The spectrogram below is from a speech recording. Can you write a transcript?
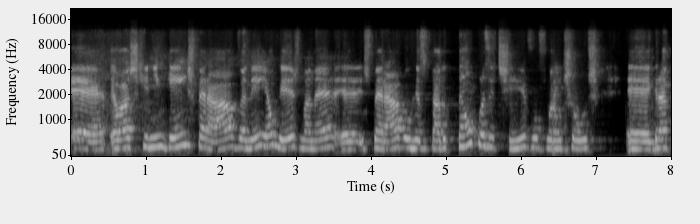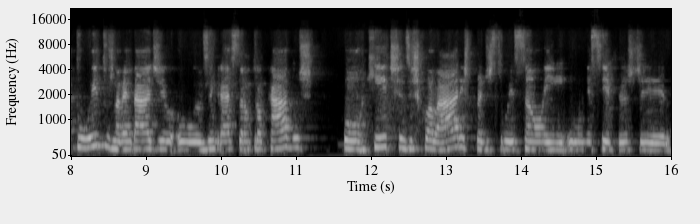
é, eu acho que ninguém esperava, nem eu mesma, né, é, esperava um resultado tão positivo. Foram shows é, gratuitos, na verdade, os ingressos eram trocados por kits escolares para distribuição em, em municípios de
